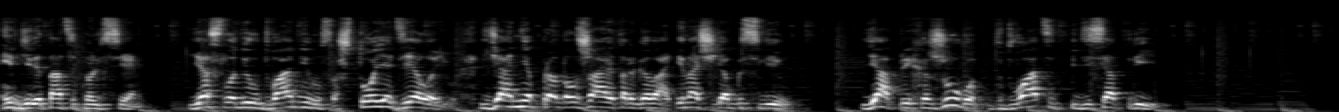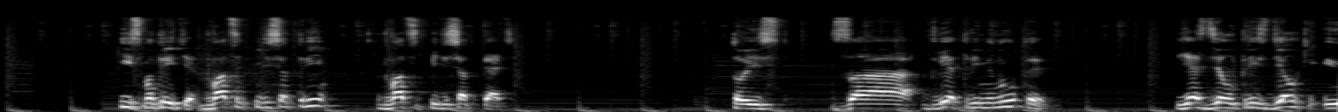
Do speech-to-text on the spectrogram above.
и в 19.07. Я словил два минуса. Что я делаю? Я не продолжаю торговать, иначе я бы слил. Я прихожу вот в 20.53. И смотрите, 20.53, 20.55. То есть за 2-3 минуты я сделал три сделки, и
